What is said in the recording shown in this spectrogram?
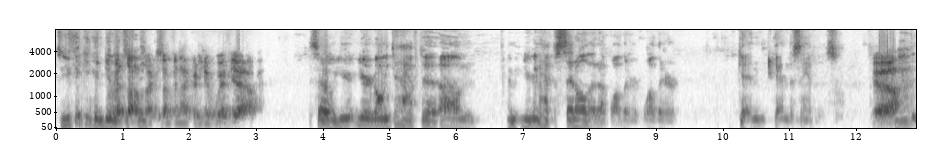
So you think you can do That it? That sounds like something I could live with. Yeah. So you're you're going to have to um, I mean, you're going to have to set all that up while they're while they're getting getting the samples. Yeah. You-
